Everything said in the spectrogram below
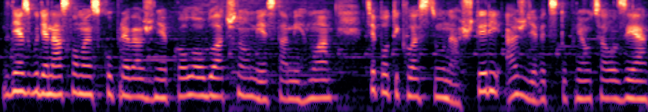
Dnes bude na Slovensku prevažne polooblačno, miestami hmla. Teploty klesnú na 4 až 9 stupňov Celzia.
